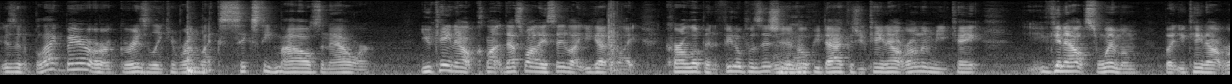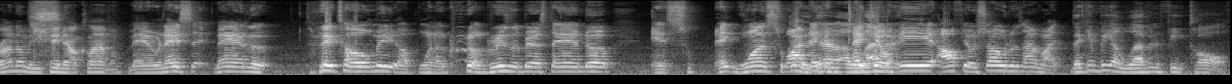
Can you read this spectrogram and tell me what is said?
is it a black bear or a grizzly can run like sixty miles an hour. You can't out climb. That's why they say like you got to like curl up in the fetal position Mm-hmm. and hope you die because you can't outrun them. You can't you can outswim them, but you can't outrun them and you can't outclimb them. Man, when they said, man, look, they told me uh, when a, a grizzly bear stand up and sw- they one swipe, Dude, they they're can take your head off your shoulders. I'm like, they can be 11 feet tall,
